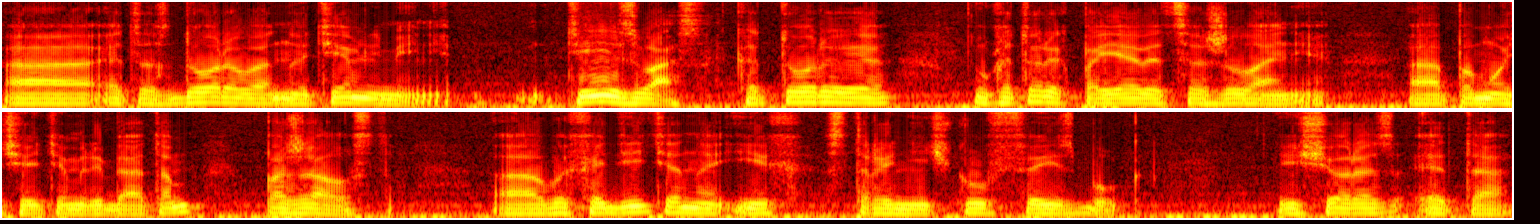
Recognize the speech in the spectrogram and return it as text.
Э, это здорово, но тем не менее, те из вас, которые, у которых появится желание э, помочь этим ребятам, пожалуйста, э, выходите на их страничку в Facebook. Еще раз, это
